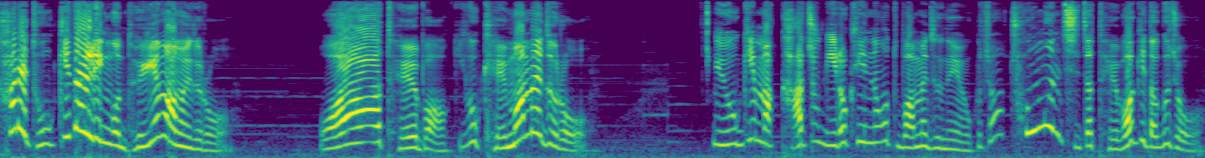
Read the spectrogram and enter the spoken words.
칼에 도끼 달린 건 되게 마음에 들어. 와 대박. 이거 개 마음에 들어. 여기 막 가죽 이렇게 있는 것도 마음에 드네요. 그죠? 총은 진짜 대박이다. 그죠?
